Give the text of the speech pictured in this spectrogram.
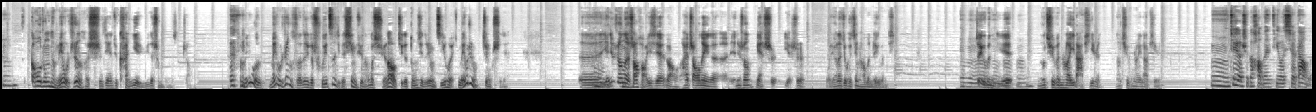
嗯，高中他没有任何时间去看业余的什么东西，知道吗？他没有没有任何的这个出于自己的兴趣能够学到这个东西的这种机会，就没有这种这种时间。呃，研究生呢稍好一些，对吧？我们还招那个研究生面试，也是我原来就会经常问这个问题。嗯，这个问题能区分出来一大批人，能区分出来一大批人。嗯，这个是个好问题，我学到了。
